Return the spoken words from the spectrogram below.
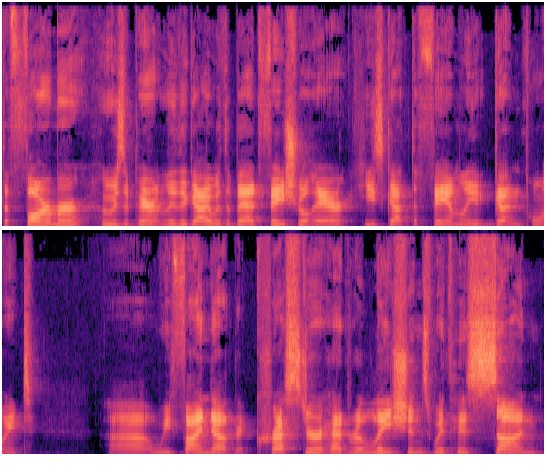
the farmer, who is apparently the guy with the bad facial hair. He's got the family at gunpoint. Uh, we find out that Krester had relations with his son,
